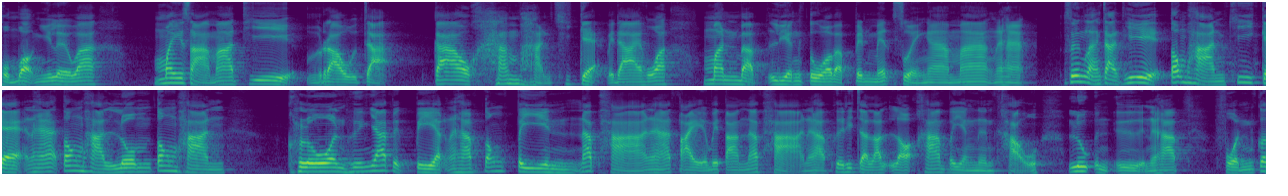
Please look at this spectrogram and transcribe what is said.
ผมบอกงี้เลยว่า ไม่สามารถที่เราจะก้าวข้ามผ่านขี้แกะไปได้ เพราะว่ามันแบบเรียงตัวแบบเป็นเม็ดสวยงามมากนะฮะซึ่งหลังจากที่ต้องผ่านขี้แกะนะฮะต้องผ่านลมต้องผ่านโคลนพื้นหญ้าเปียกๆนะครับ ต้องปีนหน้าผานะฮะไต่ไปตามหน้าผานะครับเพื่อที่จะลัดเลาะข้ามไปยังเนินเขาลูกอื่นๆนะครับ ฝนก็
